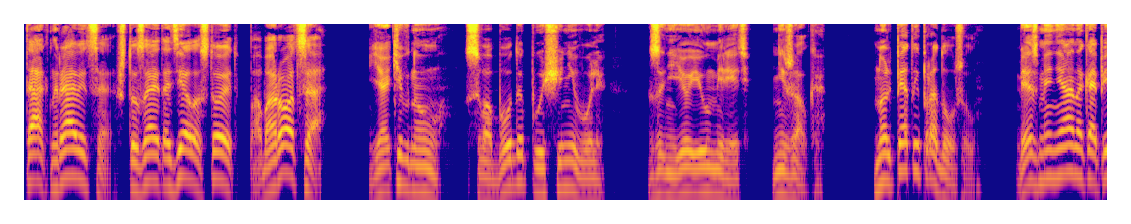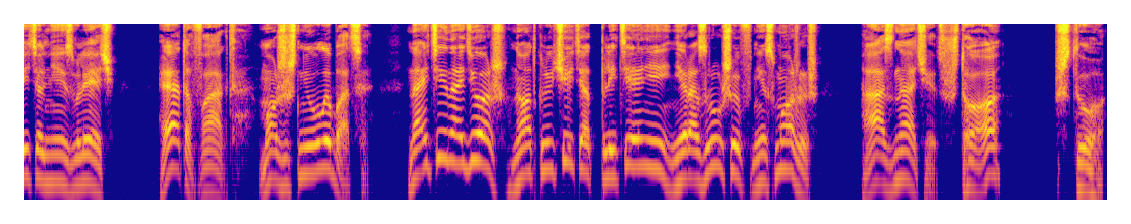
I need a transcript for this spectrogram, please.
Так нравится, что за это дело стоит побороться». Я кивнул. Свобода пуще неволи. За нее и умереть не жалко. 05 продолжил. «Без меня накопитель не извлечь. Это факт. Можешь не улыбаться. Найти найдешь, но отключить от плетений, не разрушив, не сможешь. А значит, что?» «Что?»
